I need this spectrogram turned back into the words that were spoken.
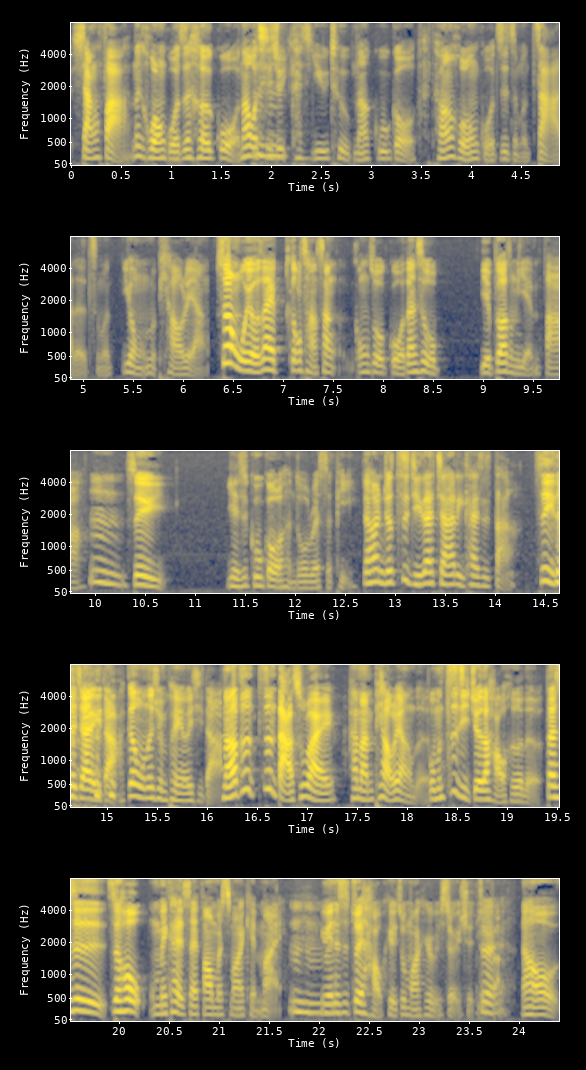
想法，那个火龙果汁喝过，然后我其实就开始 YouTube，然后 Google 台湾火龙果汁怎么榨的，怎么用那么漂亮。虽然我有在工厂上工作过，但是我也不知道怎么研发，嗯，所以也是 Google 了很多 recipe，然后你就自己在家里开始打。自己在家里打，跟我那群朋友一起打，然后这这打出来还蛮漂亮的，我们自己觉得好喝的。但是之后我们一开始在 Farmers Market 卖，嗯，因为那是最好可以做 market research 的地方。对然后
